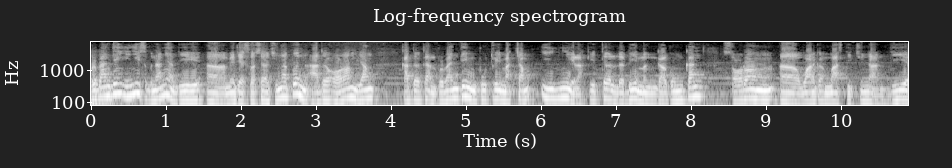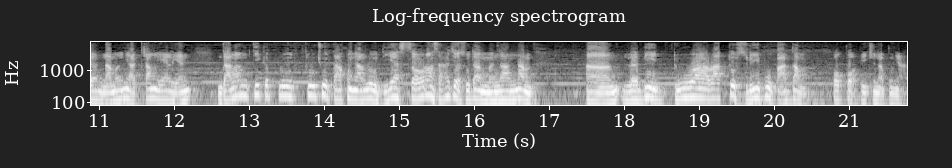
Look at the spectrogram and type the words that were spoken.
Berbanding ini sebenarnya di uh, media sosial China pun ada orang yang katakan berbanding putri macam inilah kita lebih menggabungkan seorang uh, warga emas di China. Dia namanya Zhang Lianlian. Dalam 37 tahun lalu dia seorang sahaja sudah menanam uh, lebih 200 ribu batang pokok di China punya.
